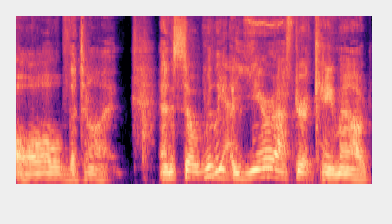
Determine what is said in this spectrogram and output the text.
all the time, and so really a year after it came out,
